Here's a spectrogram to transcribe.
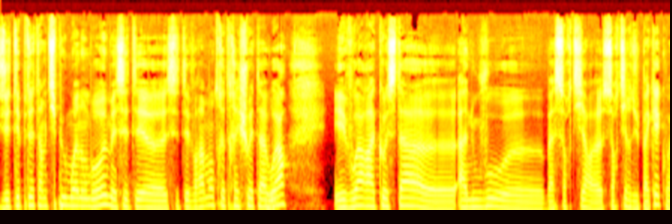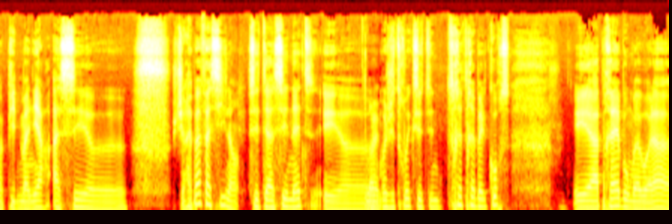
Ils étaient peut-être un petit peu moins nombreux, mais c'était, euh, c'était vraiment très très chouette à voir et voir Acosta euh, à nouveau euh, bah, sortir euh, sortir du paquet quoi. Puis de manière assez je dirais pas facile hein. c'était assez net et moi j'ai trouvé que c'était une très très belle course. Et après bon bah voilà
